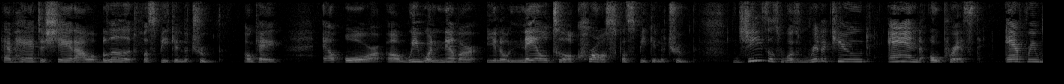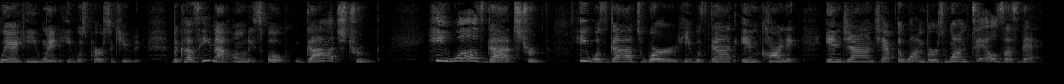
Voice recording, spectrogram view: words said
have had to shed our blood for speaking the truth, okay? Or uh, we were never, you know, nailed to a cross for speaking the truth. Jesus was ridiculed and oppressed. Everywhere he went, he was persecuted because he not only spoke God's truth, he was God's truth. He was God's word. He was God incarnate. In John chapter 1, verse 1 tells us that.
